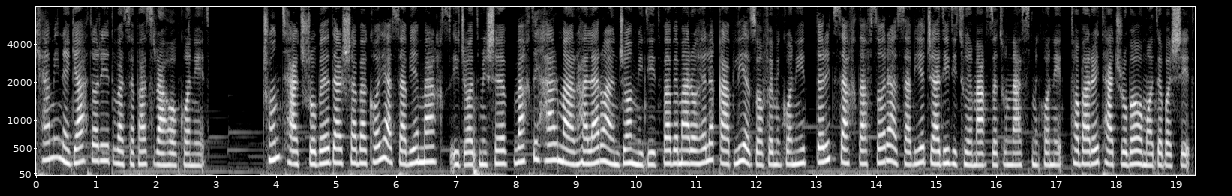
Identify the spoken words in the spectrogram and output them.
کمی نگه دارید و سپس رها کنید. چون تجربه در شبکه های عصبی مغز ایجاد میشه وقتی هر مرحله رو انجام می‌دید و به مراحل قبلی اضافه می‌کنید دارید سخت افزار عصبی جدیدی توی مغزتون نصب می‌کنید تا برای تجربه آماده باشید.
